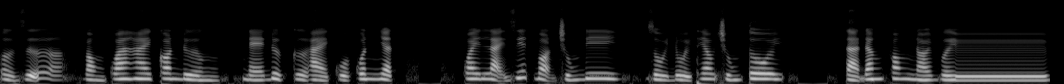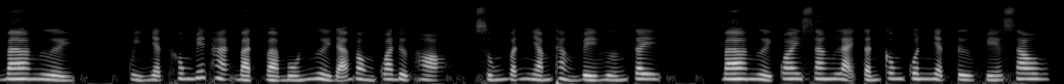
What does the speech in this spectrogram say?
ở giữa, vòng qua hai con đường, né được cửa ải của quân Nhật. Quay lại giết bọn chúng đi, rồi đuổi theo chúng tôi. Tả Đăng Phong nói với ba người. Quỷ Nhật không biết hạn bạt và bốn người đã vòng qua được họ. Súng vẫn nhắm thẳng về hướng Tây. Ba người quay sang lại tấn công quân Nhật từ phía sau.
